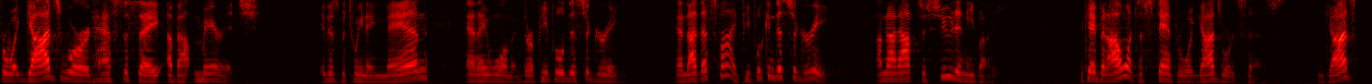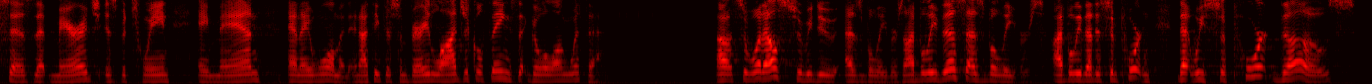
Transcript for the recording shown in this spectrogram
for what God's word has to say about marriage. It is between a man and a woman. There are people who disagree, and I, that's fine. People can disagree. I'm not out to shoot anybody. Okay, but I want to stand for what God's word says. God says that marriage is between a man and a woman, and I think there's some very logical things that go along with that. Uh, so, what else should we do as believers? I believe this as believers. I believe that it's important that we support those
